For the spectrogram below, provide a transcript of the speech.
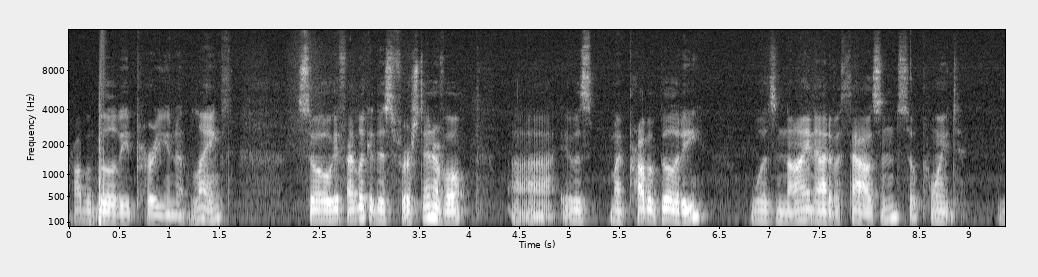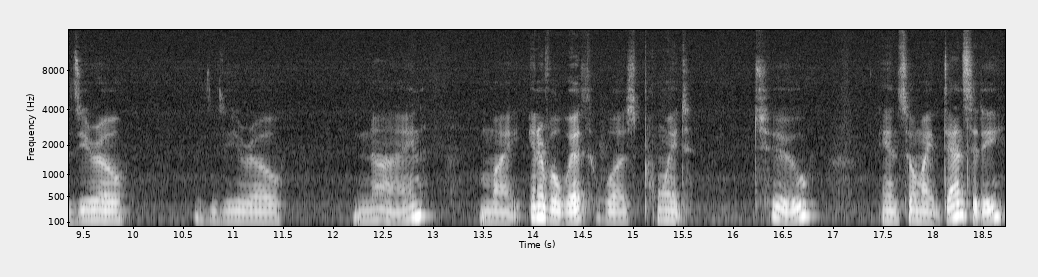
probability per unit length. So if I look at this first interval, uh, it was my probability was 9 out of a 1,000, so point zero zero nine. My interval width was 0.2, and so my density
